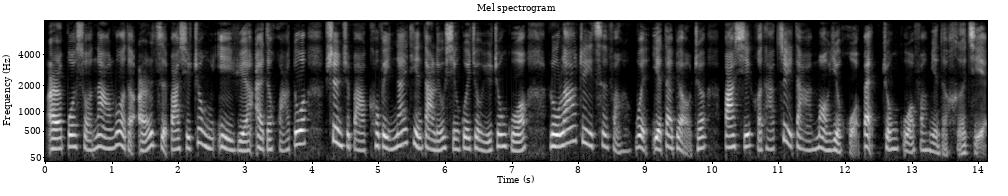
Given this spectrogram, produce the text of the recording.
而波索纳洛的儿子巴西众议员爱德华多甚至把 COVID-19 大流行归咎于中国，鲁拉这一次访问也代表着巴西和他最大贸易伙伴中国方面的和解。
